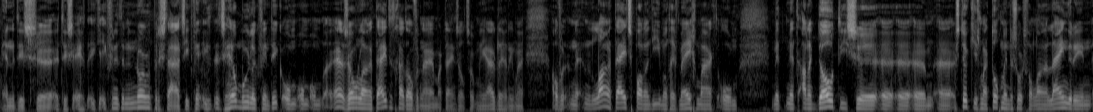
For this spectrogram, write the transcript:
En het is, uh, het is echt, ik, ik vind het een enorme prestatie. Ik vind, het is heel moeilijk, vind ik, om, om, om uh, zo'n lange tijd. Het gaat over, nou ja, Martijn zal het zo meer uitleggen, maar over een, een lange tijdspanne die iemand heeft meegemaakt om met, met anekdotische uh, uh, stukjes, maar toch met een soort van lange lijn erin,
